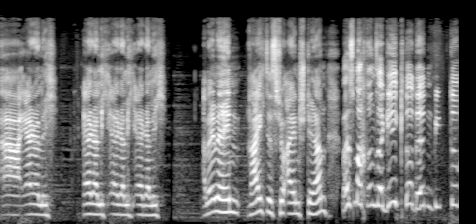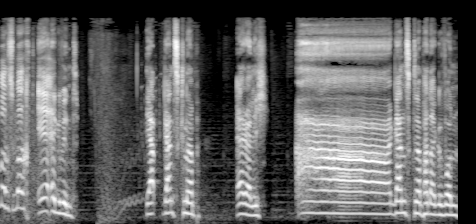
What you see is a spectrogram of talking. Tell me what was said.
Ah, ärgerlich. Ärgerlich, ärgerlich, ärgerlich. Aber immerhin reicht es für einen Stern. Was macht unser Gegner denn? Bitte, was macht er? Er gewinnt. Ja, ganz knapp. Ärgerlich. Ah, ganz knapp hat er gewonnen.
